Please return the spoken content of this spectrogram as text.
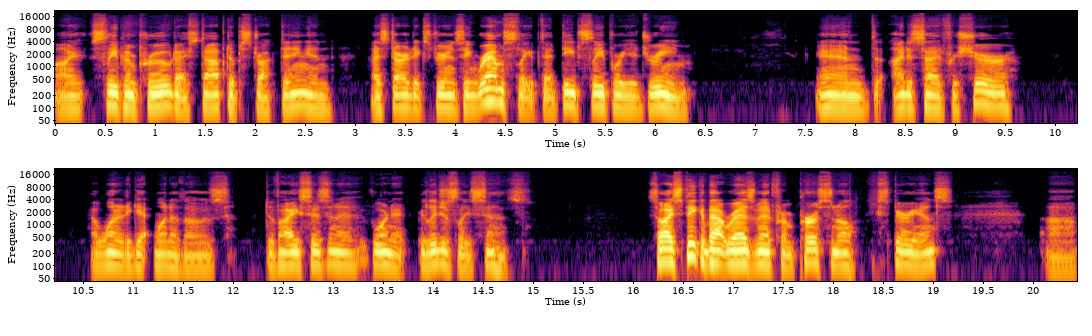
my sleep improved. I stopped obstructing and I started experiencing REM sleep, that deep sleep where you dream. And I decided for sure I wanted to get one of those devices, and I've worn it religiously since. So I speak about ResMed from personal experience. Uh,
